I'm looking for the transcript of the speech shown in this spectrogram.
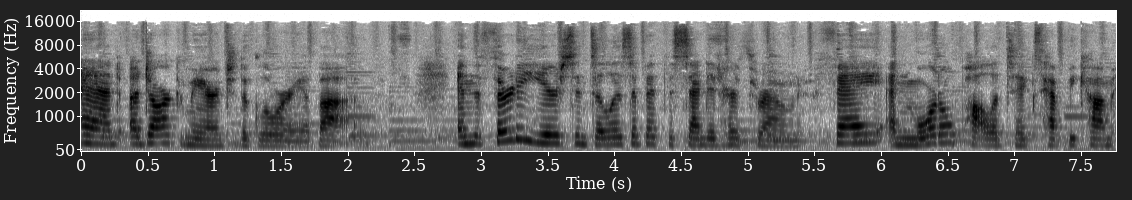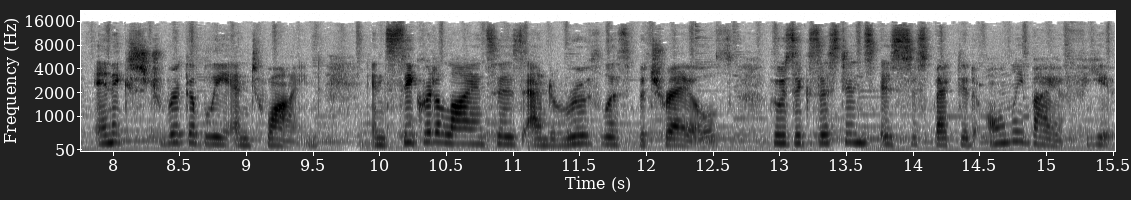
and a dark mirror to the glory above. In the 30 years since Elizabeth ascended her throne, Fae and mortal politics have become inextricably entwined in secret alliances and ruthless betrayals whose existence is suspected only by a few.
